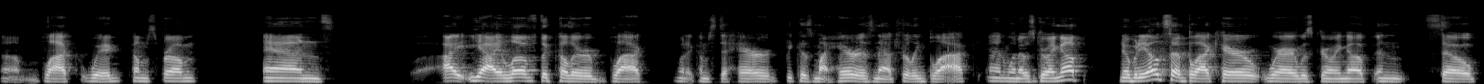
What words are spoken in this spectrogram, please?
um, black wig comes from, and I yeah I love the color black when it comes to hair because my hair is naturally black. And when I was growing up, nobody else had black hair where I was growing up. And so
